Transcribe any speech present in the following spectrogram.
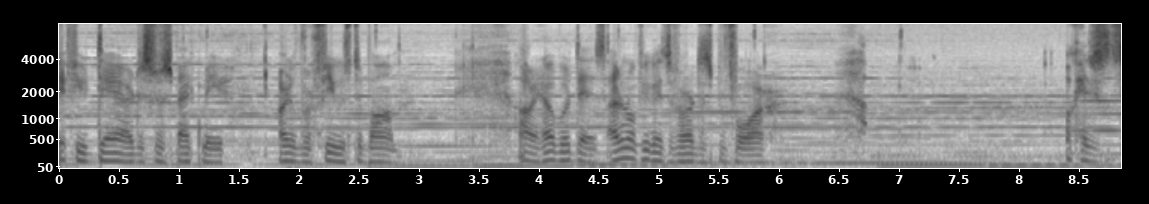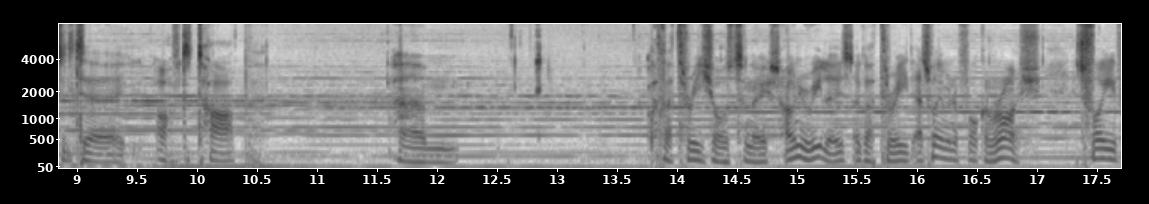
If you dare disrespect me, I refuse to bomb. Alright, how about this? I don't know if you guys have heard this before. Okay, just to, to off the top. Um I've got three shows tonight. I only realised I've got three. That's why I'm in a fucking rush. It's five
